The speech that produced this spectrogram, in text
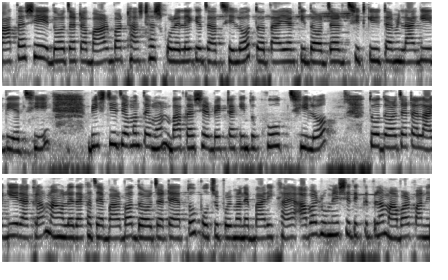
বাতাসে দরজাটা বারবার ঠাস ঠাস করে লেগে যাচ্ছিল। তো তাই আর কি দরজার ছিটকিরিটা আমি লাগিয়ে দিয়েছি। বৃষ্টি যেমন তেমন বাতাসের বেগটা কিন্তু খুব ছিল। তো দরজাটা লাগিয়ে রাখলাম, না হলে দেখা যায় বারবার দরজাটা এত প্রচুর পরিমাণে বাড়ি খায়। আবার রুমে এসে দেখতে পেলাম আবার পানি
